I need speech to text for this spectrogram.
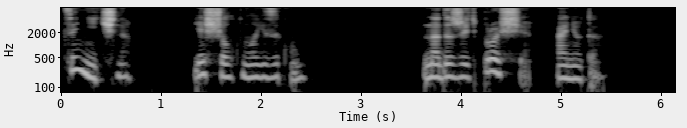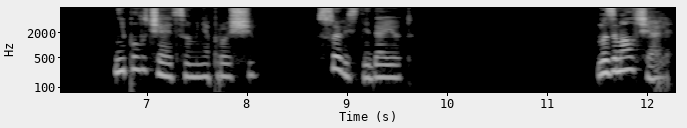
Цинично. Я щелкнула языком. Надо жить проще, Анюта. Не получается у меня проще. Совесть не дает. Мы замолчали.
